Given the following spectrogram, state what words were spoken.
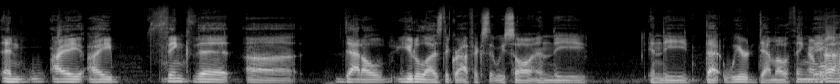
and I I think that uh, that'll utilize the graphics that we saw in the in the that weird demo thing. they Animal had.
